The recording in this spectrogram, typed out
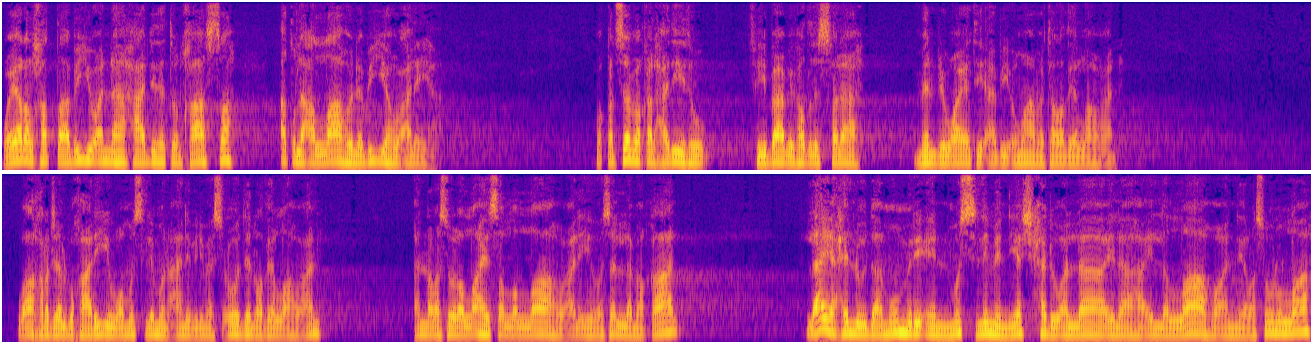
ويرى الخطابي أنها حادثة خاصة أطلع الله نبيه عليها. وقد سبق الحديث في باب فضل الصلاة من رواية أبي أمامة رضي الله عنه. وأخرج البخاري ومسلم عن ابن مسعود رضي الله عنه أن رسول الله صلى الله عليه وسلم قال لا يحل دم امرئ مسلم يشهد أن لا إله إلا الله وأني رسول الله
